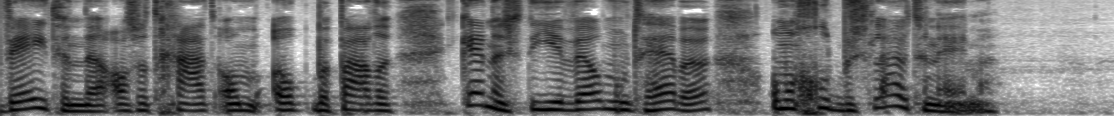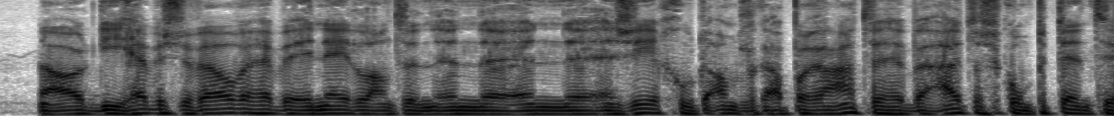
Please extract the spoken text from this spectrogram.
wetende als het gaat om ook bepaalde kennis die je wel moet hebben om een goed besluit te nemen. Nou, die hebben ze wel. We hebben in Nederland een, een, een, een zeer goed ambtelijk apparaat. We hebben uiterst competente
